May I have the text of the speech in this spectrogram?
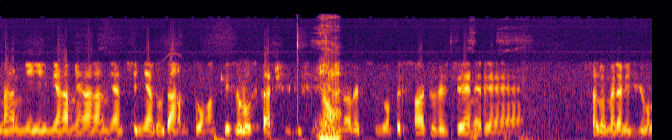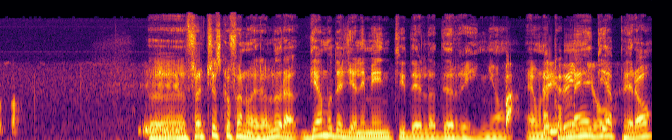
Nanni mi ha, mi, ha, mi ha, insegnato tanto, anche solo starci vicino a eh. un personaggio del genere è stato meraviglioso. Eh, Francesco Fanuele, allora diamo degli elementi del, del regno. Ma è una commedia, regno, però?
